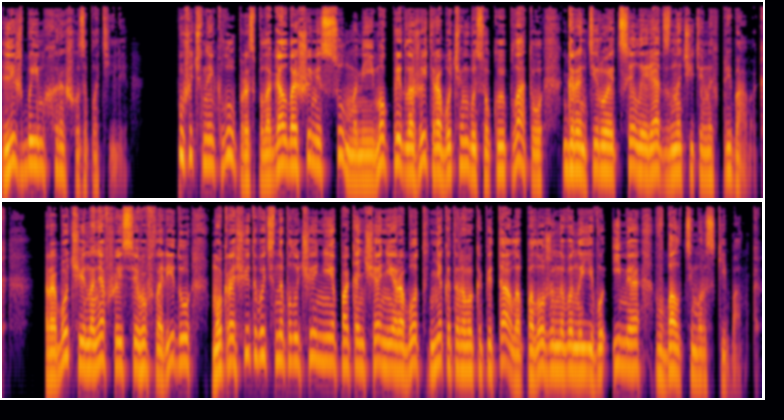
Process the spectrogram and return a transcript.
лишь бы им хорошо заплатили. Пушечный клуб располагал большими суммами и мог предложить рабочим высокую плату, гарантируя целый ряд значительных прибавок. Рабочий, нанявшийся во Флориду, мог рассчитывать на получение по окончании работ некоторого капитала, положенного на его имя в Балтиморский банк.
